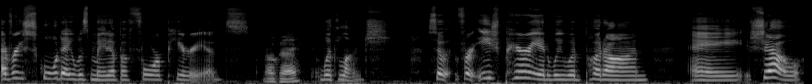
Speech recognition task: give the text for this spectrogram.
every school day was made up of four periods Okay. with lunch. So for each period, we would put on a show,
